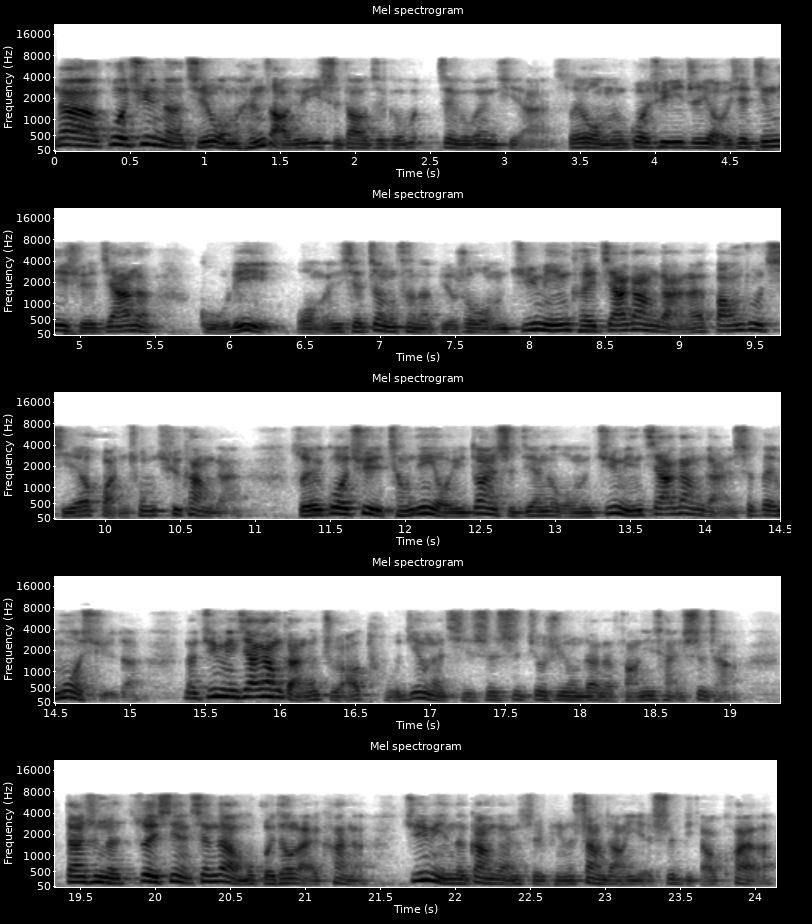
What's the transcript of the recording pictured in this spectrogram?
那过去呢，其实我们很早就意识到这个问这个问题啊，所以我们过去一直有一些经济学家呢，鼓励我们一些政策呢，比如说我们居民可以加杠杆来帮助企业缓冲去杠杆，所以过去曾经有一段时间呢，我们居民加杠杆是被默许的。那居民加杠杆的主要途径呢，其实是就是用在了房地产市场。但是呢，最现现在我们回头来看呢，居民的杠杆水平上涨也是比较快了，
